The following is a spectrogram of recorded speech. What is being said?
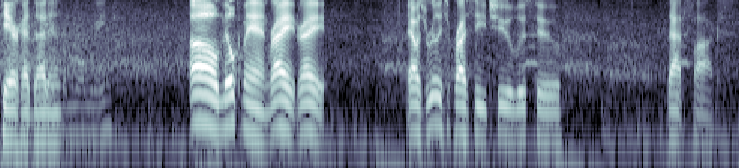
dare head that in. from long range. Oh, Milkman. Right, right. Yeah, I was really surprised to see Chu lose to that Fox.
